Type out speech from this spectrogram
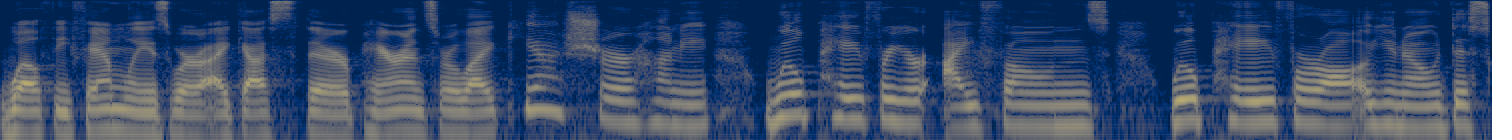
wealthy families where I guess their parents are like, yeah, sure, honey, we'll pay for your iPhones, we'll pay for all, you know, this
